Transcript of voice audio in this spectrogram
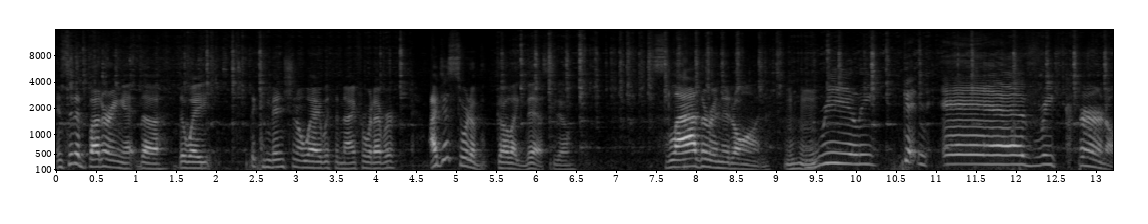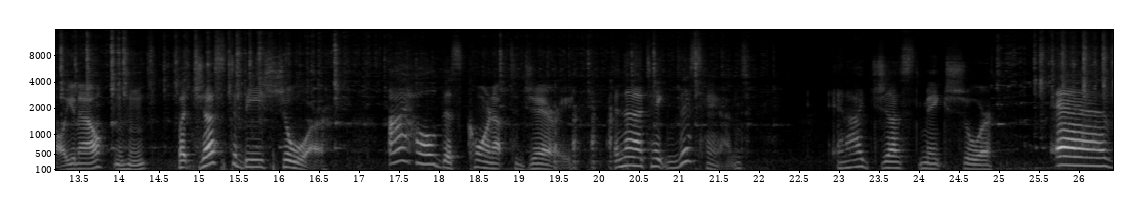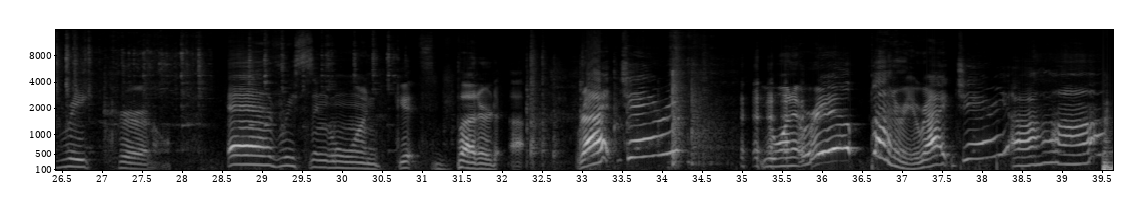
instead of buttering it the the way, the conventional way with a knife or whatever, I just sort of go like this, you know, slathering it on, mm-hmm. really getting every kernel, you know. Mm-hmm. But just to be sure, I hold this corn up to Jerry, and then I take this hand and I just make sure every kernel, every single one gets buttered up. Right, Jerry? You want it real buttery, right, Jerry? Uh huh.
